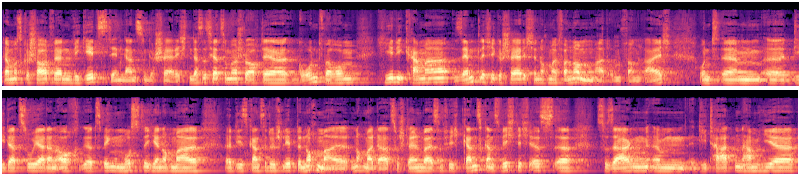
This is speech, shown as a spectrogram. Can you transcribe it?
Da muss geschaut werden, wie geht's den ganzen Geschädigten. Das ist ja zum Beispiel auch der Grund, warum hier die Kammer sämtliche Geschädigte nochmal vernommen hat, umfangreich, und ähm, äh, die dazu ja dann auch äh, zwingen musste, hier nochmal äh, dieses ganze Durchlebte nochmal noch mal darzustellen, weil es natürlich ganz, ganz wichtig ist, äh, zu sagen, ähm, die Taten haben hier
